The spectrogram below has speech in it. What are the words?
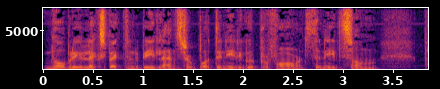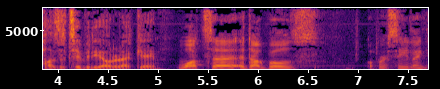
nobody will expect them to beat Leinster, but they need a good performance. They need some positivity out of that game. What's uh, Edogbo's upper ceiling?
